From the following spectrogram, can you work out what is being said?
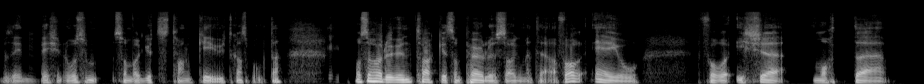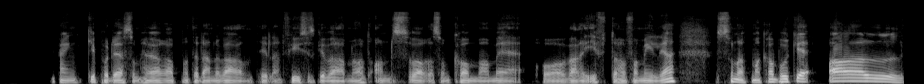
Det er ikke noe som, som var Guds tanke i utgangspunktet. Og så har du unntaket som Paulus argumenterer for, er jo for å ikke måtte tenke på det som hører på en måte denne verden til den fysiske verden, og alt ansvaret som kommer med å være gift og ha familie, sånn at man kan bruke all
